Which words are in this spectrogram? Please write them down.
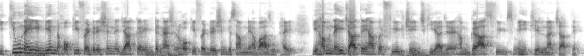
कि क्यों नहीं इंडियन हॉकी फेडरेशन ने जाकर इंटरनेशनल हॉकी फेडरेशन के सामने आवाज़ उठाई कि हम नहीं चाहते यहाँ पर फ़ील्ड चेंज किया जाए, हम ग्रास फील्ड्स में ही खेलना चाहते हैं।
